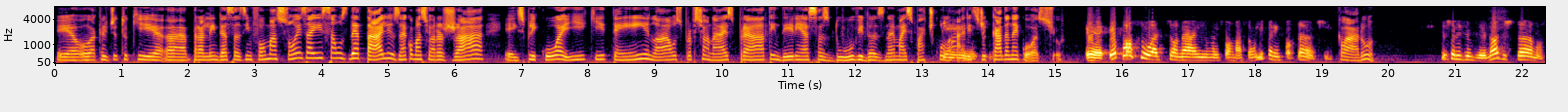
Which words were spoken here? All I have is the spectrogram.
É, eu acredito que, uh, para além dessas informações, aí são os detalhes, né? Como a senhora já é, explicou aí, que tem lá os profissionais para atenderem essas dúvidas né, mais particulares de cada negócio. É, eu posso adicionar aí uma informação hiper importante? Claro. Deixa eu lhe dizer, nós estamos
